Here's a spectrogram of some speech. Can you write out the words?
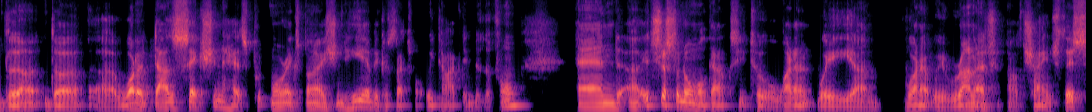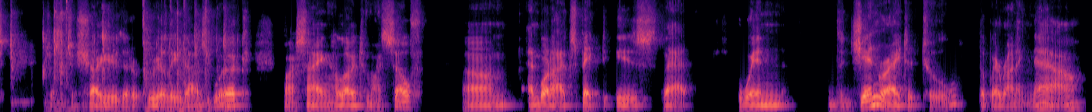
The, the uh, what it does section has put more explanation here because that's what we typed into the form. And uh, it's just a normal Galaxy tool. Why don't we um, why don't we run it? I'll change this just to show you that it really does work by saying hello to myself. Um, and what I expect is that when the generated tool that we're running now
